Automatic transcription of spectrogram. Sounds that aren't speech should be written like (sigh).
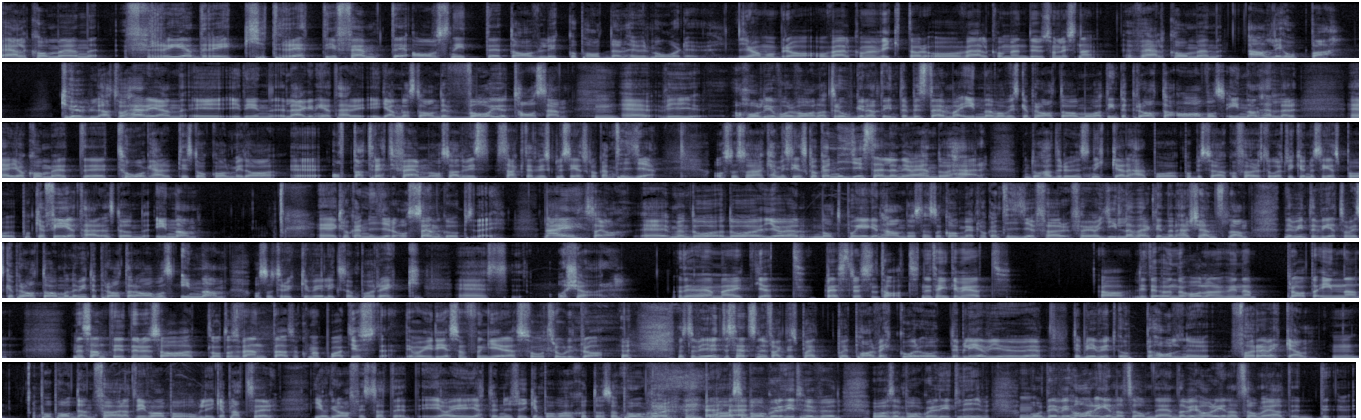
Välkommen Fredrik, 35 avsnittet av Lyckopodden. Hur mår du? Jag mår bra och välkommen Viktor och välkommen du som lyssnar. Välkommen allihopa. Kul att vara här igen i, i din lägenhet här i, i Gamla stan. Det var ju ett tag sedan. Mm. Eh, vi håller ju vår vana trogen att inte bestämma innan vad vi ska prata om och att inte prata av oss innan heller. Eh, jag kom med ett eh, tåg här till Stockholm idag eh, 8.35 och så hade vi sagt att vi skulle ses klockan 10. Och så sa jag, kan vi ses klockan 9 istället när jag ändå är här? Men då hade du en snickare här på, på besök och föreslog att vi kunde ses på, på kaféet här en stund innan eh, klockan nio då och sen gå upp till dig. Nej, sa jag. Eh, men då, då gör jag något på egen hand och sen så kommer jag klockan tio för, för jag gillar verkligen den här känslan när vi inte vet vad vi ska prata om och när vi inte pratar av oss innan och så trycker vi liksom på räck eh, och kör. Och det har jag märkt gett bäst resultat. Nu tänkte jag mig att ja, lite underhållande att hinna prata innan. Men samtidigt när du sa att låt oss vänta så kom jag på att just det, det var ju det som fungerar så otroligt bra. (laughs) Men så vi har inte setts nu faktiskt på ett, på ett par veckor och det blev ju, eh, det blev ju ett uppehåll nu förra veckan. Mm på podden för att vi var på olika platser geografiskt. Så att eh, jag är jättenyfiken på vad sjutton som pågår. (laughs) vad som pågår i ditt huvud och vad som pågår i ditt liv. Mm. Och det vi har enats om, det enda vi har enats om är att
